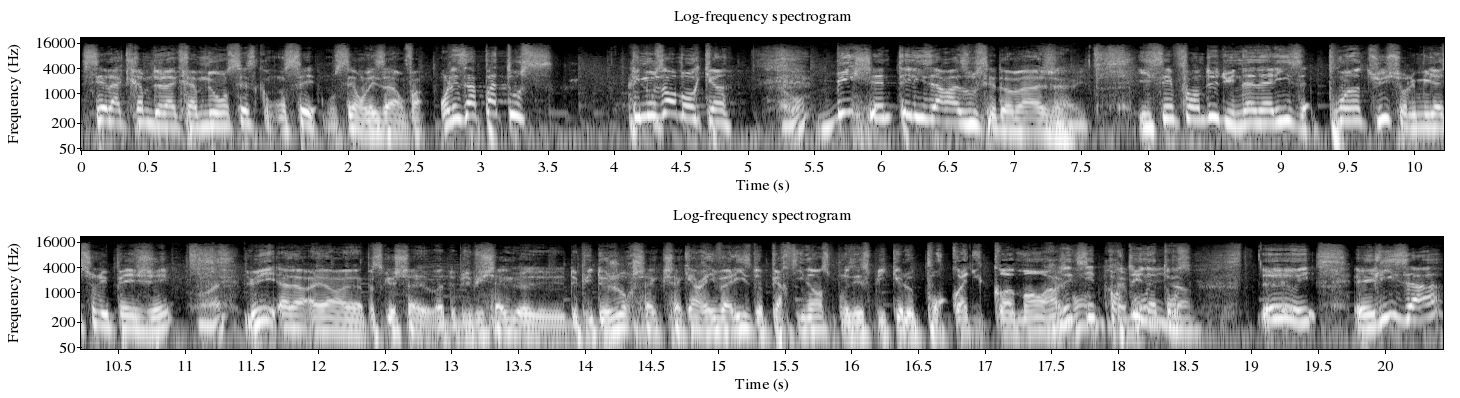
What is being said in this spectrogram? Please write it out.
C'est la crème de la crème. Nous, on sait ce qu'on sait. On sait, on les a. Enfin, on les a pas tous. Il nous en manque un. Bichente Lizarazu, c'est dommage. Ah oui. Il s'est fendu d'une analyse pointue sur l'humiliation du PSG. Ouais. Lui, alors, alors, euh, parce que chaque- euh, depuis, chaque- euh, depuis deux jours, chaque- chacun rivalise de pertinence pour nous expliquer le pourquoi du comment. Très j'ai essayé de porter une attention. Oui, oui. Et Lisa,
